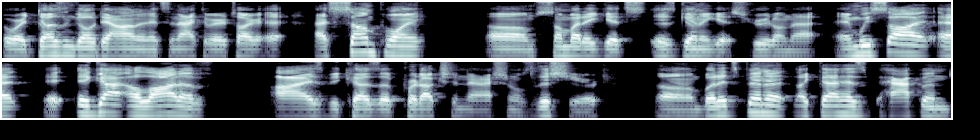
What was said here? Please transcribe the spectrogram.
or it doesn't go down and it's an activator target. At, some point, um, somebody gets is gonna get screwed on that. And we saw it at it, it got a lot of eyes because of production nationals this year. Um, but it's been a like that has happened.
